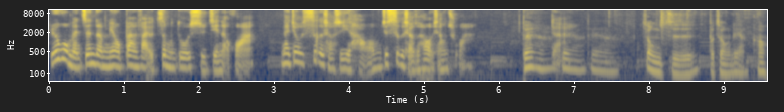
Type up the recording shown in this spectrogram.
如果我们真的没有办法有这么多时间的话，那就四个小时也好，我们就四个小时好好相处啊。对啊，对啊，对啊，对啊，重质不重量，哈。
